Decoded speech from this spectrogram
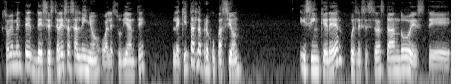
pues obviamente desestresas al niño o al estudiante, le quitas la preocupación y sin querer, pues les estás dando este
